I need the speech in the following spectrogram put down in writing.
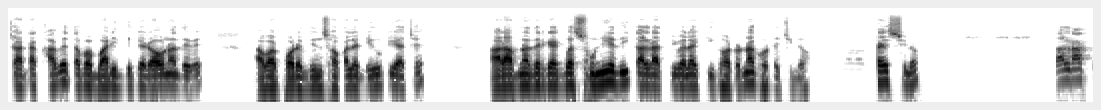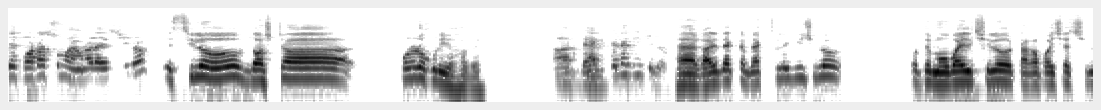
চাটা খাবে, তারপর বাড়ির দিকে রওনা দেবে। আবার পরের দিন সকালে ডিউটি আছে। আর আপনাদেরকে একবার শুনিয়ে দিই, কাল রাত্রিবেলায় কি ঘটনা ঘটেছিল। এসেছিল। কাল রাত্রে কটার সময় ওনারা এসেছিল? এসছিল দশটা পনেরো কুড়ি হবে। আর ব্যাগ ফেলে গিয়েছিল? হ্যাঁ গাড়িতে একটা ব্যাগ ফেলে গিয়েছিল। ওতে মোবাইল ছিল টাকা পয়সা ছিল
